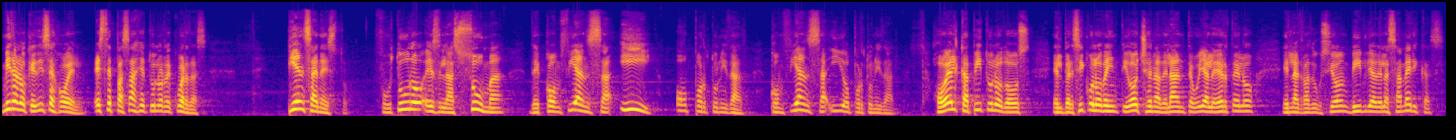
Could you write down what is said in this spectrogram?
Mira lo que dice Joel. Este pasaje tú lo recuerdas. Piensa en esto. Futuro es la suma de confianza y oportunidad. Confianza y oportunidad. Joel capítulo 2, el versículo 28 en adelante, voy a leértelo en la traducción Biblia de las Américas.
